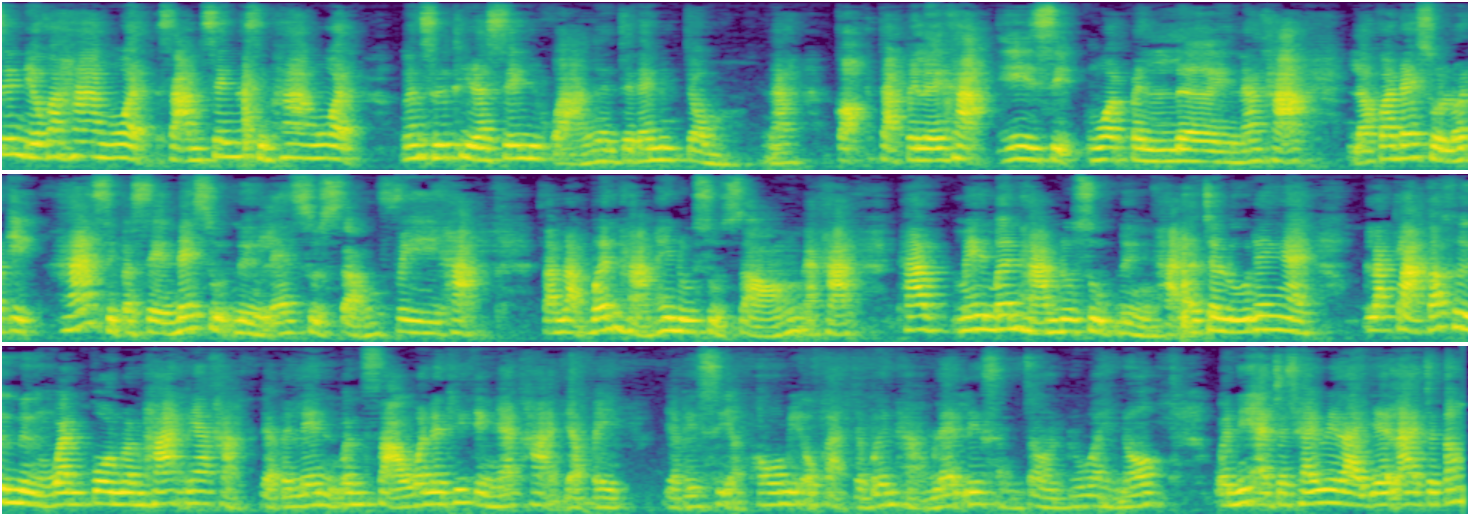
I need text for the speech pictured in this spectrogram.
เส้นเดียวก็ 5 งวด 3 เส้นก็ 15 งวด เงินซื้อทีละเส้นดีกว่าเงินจะได้ไม่จมนะก็จัดไปเลยค่ะ 20 งวดไปเลยนะคะ แล้วก็ได้ส่วนลดอีก 50%ได้สูตร 1 และสูตร 2 ฟรีค่ะ สำหรับเบิ้ลหามให้ดูสูตร2นะคะ ถ้าไม่เบิ้ลหามดูสูตร1ค่ะแล้วจะรู้ได้ไง หลักๆก็คือ 1 วันโกนวันพระเนี่ยค่ะ อย่าไปเล่นวันเสาร์วันอาทิตย์อย่างเงี้ยค่ะ อย่าไปอย่าไปเสี่ยงเพราะว่ามีโอกาสจะเบิ้ลหามและเลขสัญจรด้วยเนาะวันนี้อาจจะใช้เวลาเยอะอาจจะต้อง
